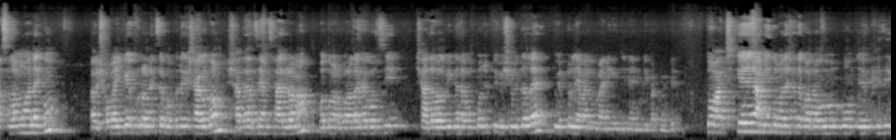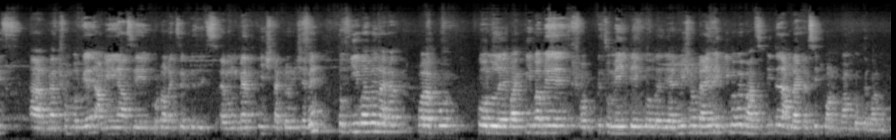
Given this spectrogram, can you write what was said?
আসসালামু আলাইকুম। সবাইকে ফুটনেক্সের পক্ষ থেকে স্বাগতম। সাথে আছি আমি সাহেল রানা। বর্তমানে পড়ালেখা করছি শাহজাবাদ বিজ্ঞান এবং প্রযুক্তি বিশ্ববিদ্যালয়ে পেট্রোলিয়াম অ্যান্ড মাইনিং ইঞ্জিনিয়ারিং ডিপার্টমেন্টে তো আজকে আমি তোমাদের সাথে কথা বলব যে ফিজিক্স আর ম্যাথ সম্পর্কে। আমি আছি ফোটনেক্সের ফিজিক্স এবং ম্যাথ ইনস্ট্রাক্টর হিসেবে। তো কীভাবে লেখাপড়া কর- করলে বা কীভাবে সবকিছু মেইনটেইন করলে যে অ্যাডমিশন টাইমে কীভাবে ভার্সিটিতে আমরা একটা সিট কনফার্ম করতে পারব?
